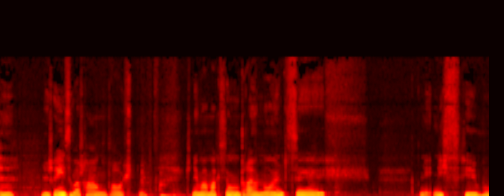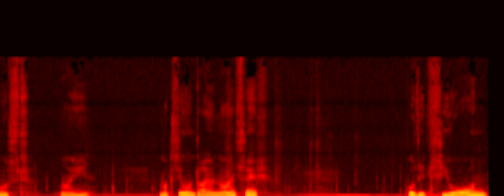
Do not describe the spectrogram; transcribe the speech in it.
äh, eine Trainingsübertragung bräuchten. Ich nehme mal Maximum 93. Nee, nicht Skill Boost. Nein. Maximum 93. Position.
